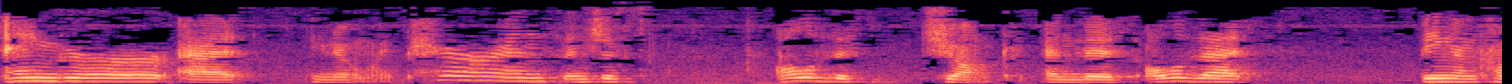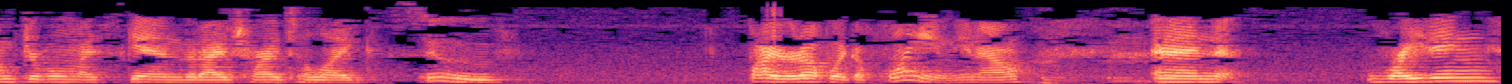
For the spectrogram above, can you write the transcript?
anger at, you know, my parents and just all of this junk and this, all of that being uncomfortable in my skin that I tried to like soothe fired up like a flame, you know? And writing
